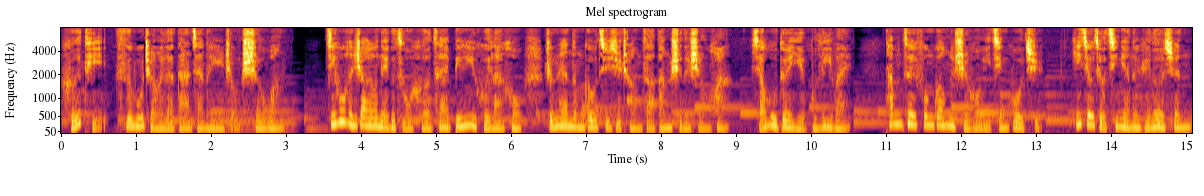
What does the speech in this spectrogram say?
合体似乎成为了大家的一种奢望。几乎很少有哪个组合在兵役回来后仍然能够继续创造当时的神话，小虎队也不例外。他们最风光的时候已经过去，一九九七年的娱乐圈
